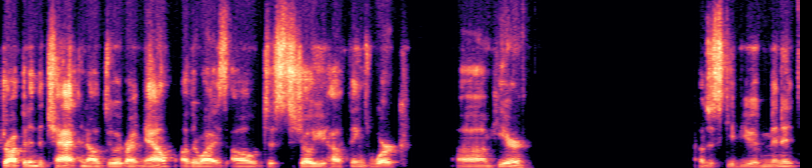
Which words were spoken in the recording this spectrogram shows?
drop it in the chat and I'll do it right now. Otherwise, I'll just show you how things work um, here. I'll just give you a minute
